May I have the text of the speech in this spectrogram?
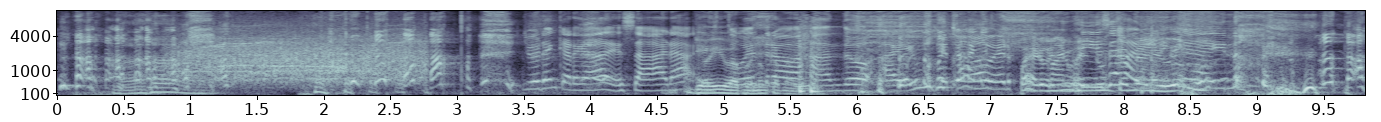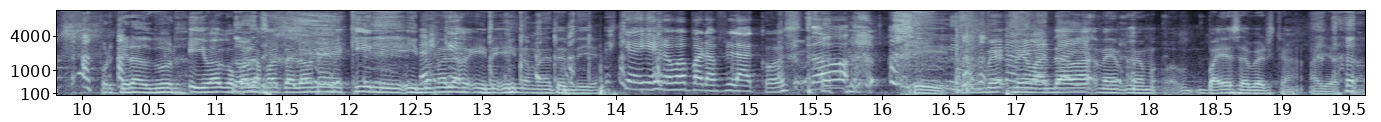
Yo era encargada de Sara. Yo iba, Estuve trabajando ahí muchos A ver, años. pues, Yo hermano. iba y Dice nunca me ayudó. que ahí no- Porque eras gordo. Iba a comprar No, los pantalones skinny y no, me, los- y, y no me entendía. Es que ahí es ropa para flacos. No. Sí, me, me mandaba, me, me, váyase a Bershka, allá está.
